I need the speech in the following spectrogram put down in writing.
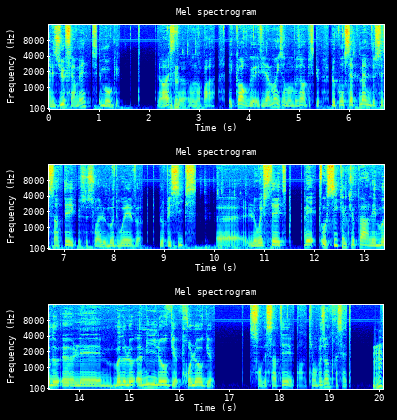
les yeux fermés, c'est Moog. Le reste, mhm. euh, on en parle. Et Korg, évidemment, ils en ont besoin, puisque le concept même de ces synthés, que ce soit le mode wave, l'OP6, euh, le wave state, mais aussi quelque part les, mono, euh, les euh, minilogues, prologues, sont des synthés qui ont besoin de presets. Mhm.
